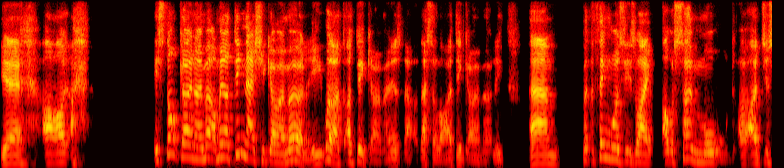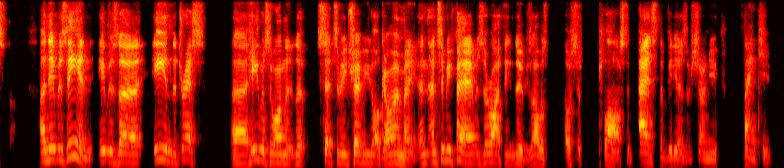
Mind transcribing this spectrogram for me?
yeah. I, I, it's not going home. I mean, I didn't actually go home early. Well, I, I did go home early. That's, a lie. I did go home early. Um, but the thing was, is like I was so mauled. I, I just and it was Ian. It was uh, Ian the dress. Uh, he was the one that, that said to me, "Trevor, you got to go home, mate." And and to be fair, it was the right thing to do because I was I was just plastered, as the videos have shown you. Thank you.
